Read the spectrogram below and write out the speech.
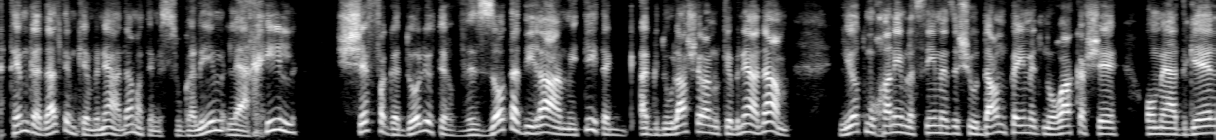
אתם גדלתם כבני אדם, אתם מסוגלים להכיל שפע גדול יותר, וזאת הדירה האמיתית, הגדולה שלנו כבני אדם. להיות מוכנים לשים איזשהו down payment נורא קשה או מאתגר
